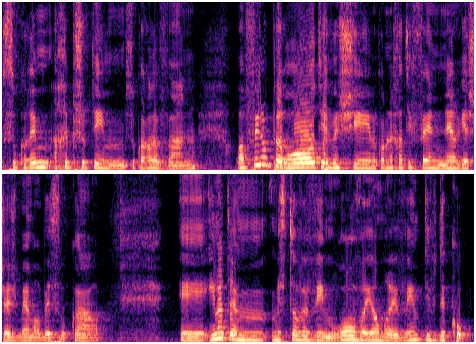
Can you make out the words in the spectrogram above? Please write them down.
סוכרים הכי פשוטים, סוכר לבן, או אפילו פירות יבשים, וכל מיני חטיפי אנרגיה שיש בהם הרבה סוכר. אה, אם אתם מסתובבים רוב היום רעבים, תבדקו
